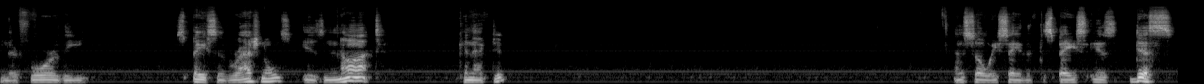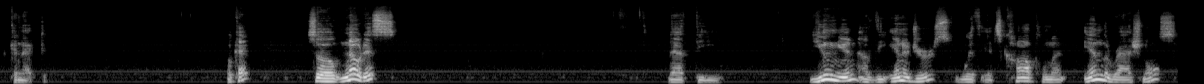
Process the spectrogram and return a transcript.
And therefore, the space of rationals is not connected. And so we say that the space is disconnected. Okay, so notice that the union of the integers with its complement in the rationals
